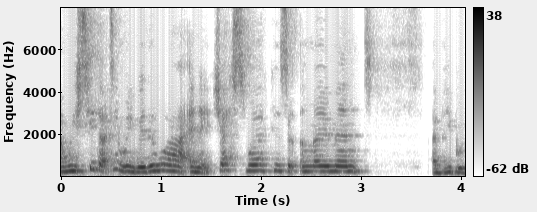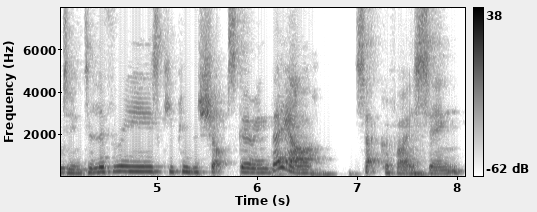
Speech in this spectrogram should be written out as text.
And we see that, don't we, with all our NHS workers at the moment and people doing deliveries, keeping the shops going. They are sacrificing.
